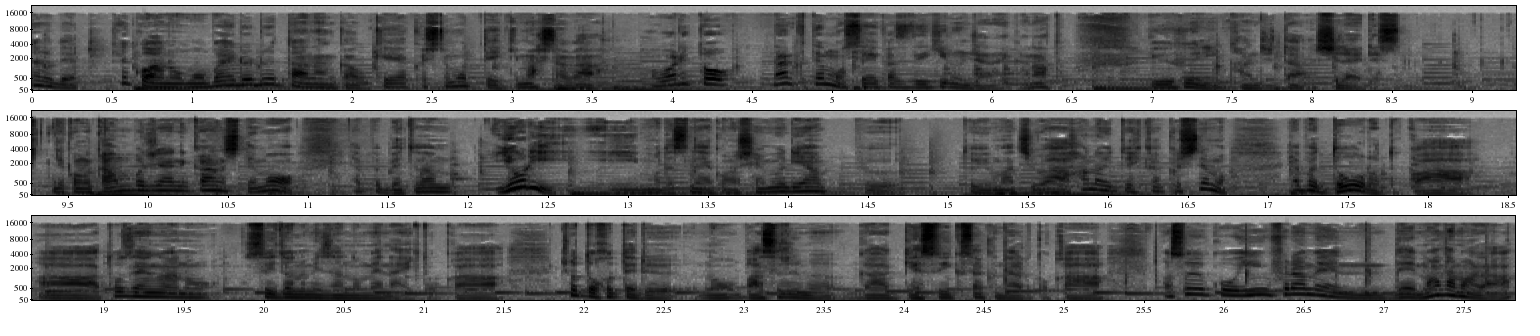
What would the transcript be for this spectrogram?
なので結構あのモバイルルーターなんかを契約して持っていきましたが割となくても生活できるんじゃないかなというふうに感じた次第です。でこのカンボジアに関してもやっぱりベトナムよりもですねこのシェムリアンプという町はハノイと比較してもやっぱり道路とかあ当然あの水道の水は飲めないとかちょっとホテルのバスルームが下水臭くなるとか、まあ、そういうこうインフラ面でまだまだ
